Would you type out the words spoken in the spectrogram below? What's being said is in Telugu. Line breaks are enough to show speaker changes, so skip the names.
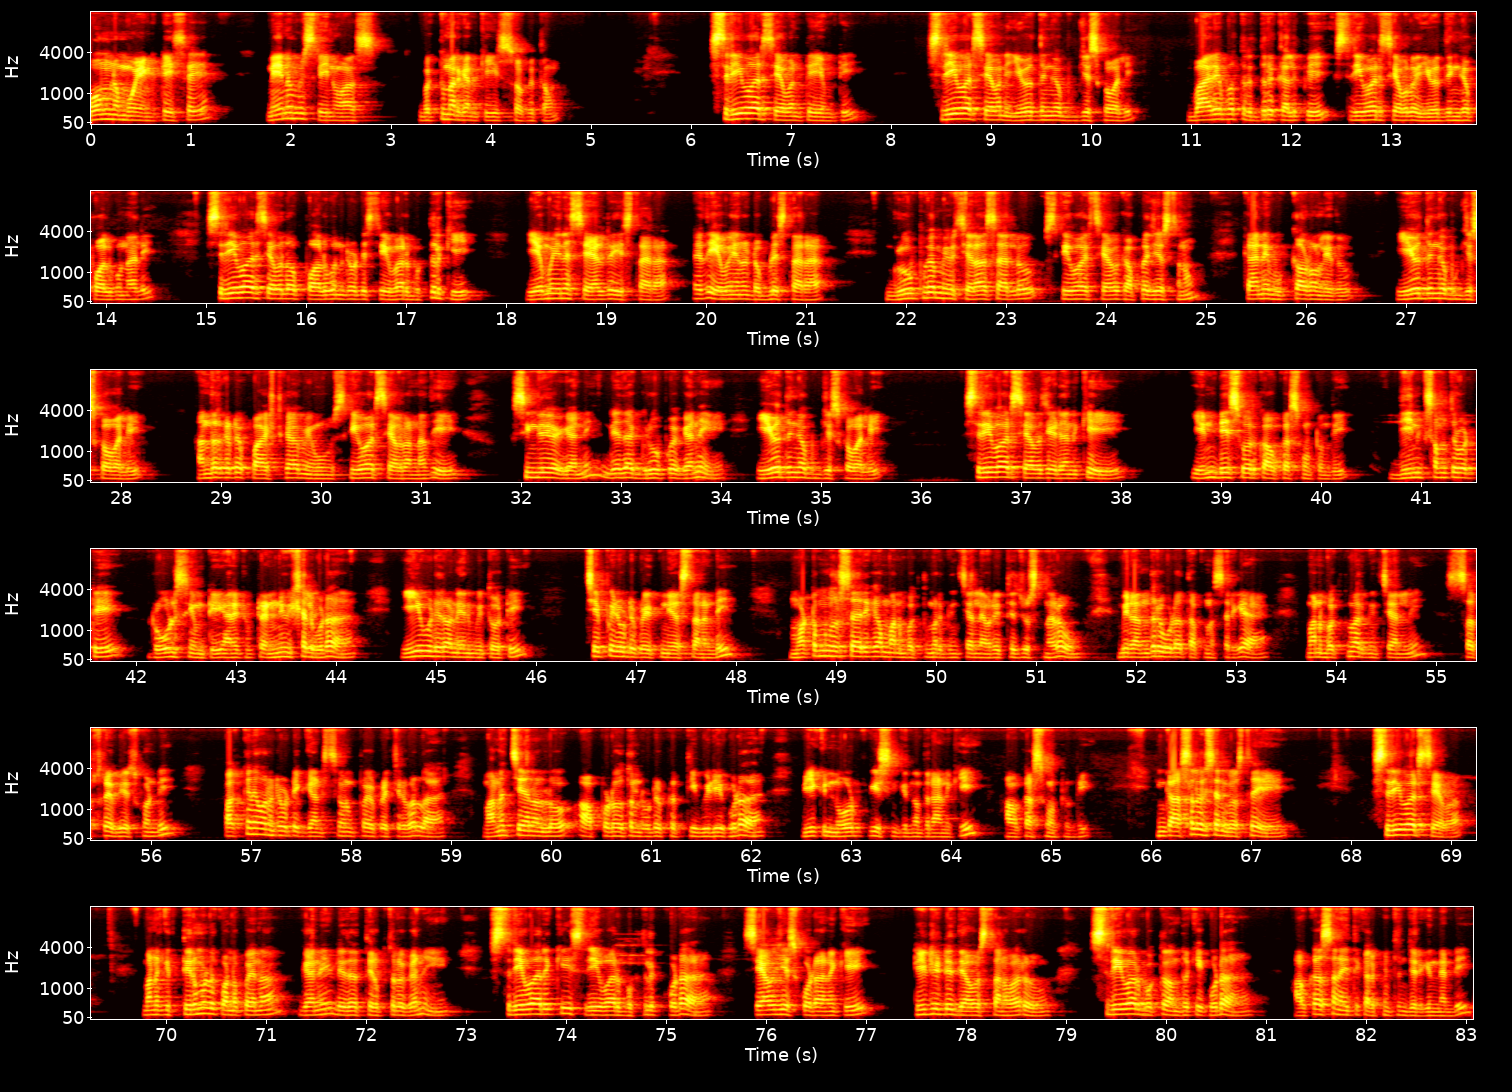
ఓం నమో వెంకటేశయ్య. నేను మీ శ్రీనివాస్. భక్తి మార్గానికి స్వాగతం. శ్రీవారి సేవ అంటే ఏమిటి? శ్రీవారి సేవని ఏ విధంగా బుక్ చేసుకోవాలి? భార్యాభర్తలు ఇద్దరు కలిపి శ్రీవారి సేవలో ఏ విధంగా పాల్గొనాలి? శ్రీవారి సేవలో పాల్గొన్నటువంటి శ్రీవారి భక్తులకి ఏమైనా శాలరీ ఇస్తారా? లేదా ఏమైనా డబ్బులు ఇస్తారా? గ్రూప్గా మేము చాలాసార్లు శ్రీవారి సేవకు అప్లై చేస్తున్నాం. కానీ బుక్ కావడం లేదు. ఏ విధంగా బుక్ చేసుకోవాలి? అందరికంటే ఫాస్ట్గా మేము శ్రీవారి సేవలు అన్నది సింగిల్గా కానీ లేదా గ్రూప్గా కానీ ఏ విధంగా బుక్ చేసుకోవాలి? శ్రీవారి సేవ చేయడానికి ఎన్ని డేస్ వరకు అవకాశం ఉంటుంది? దీనికి సంబంధించి బట్టి రూల్స్ ఏమిటి? అనేటువంటి అన్ని విషయాలు కూడా ఈ వీడియోలో నేను మీతోటి చెప్పేటువంటి ప్రయత్నం చేస్తానండి. మొట్టమొదటిసారిగా మన భక్తి మార్గం ఛానల్ ఎవరైతే చూస్తున్నారో మీరందరూ కూడా తప్పనిసరిగా మన భక్తి మార్గం ఛానల్ని సబ్స్క్రైబ్ చేసుకోండి. పక్కనే ఉన్నటువంటి గంట సెవెన్ పై ప్రచారం వల్ల మన ఛానల్లో అప్లోడ్ అవుతున్నటువంటి ప్రతి వీడియో కూడా మీకు నోటిఫికేషన్ కింద అందడానికి అవకాశం ఉంటుంది. ఇంకా అసలు విషయానికి వస్తే శ్రీవారి సేవ. మనకి తిరుమల కొండపైన కానీ లేదా తిరుపతిలో కానీ శ్రీవారికి శ్రీవారి భక్తులకు కూడా సేవ చేసుకోవడానికి టీటీడీ దేవస్థానం వారు శ్రీవారి భక్తులందరికీ కూడా అవకాశాన్ని అయితే కల్పించడం జరిగిందండి.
